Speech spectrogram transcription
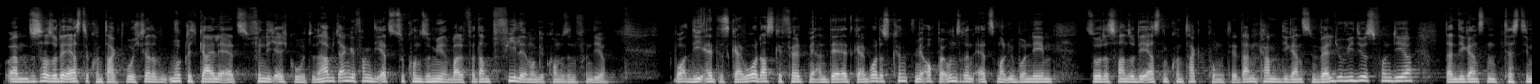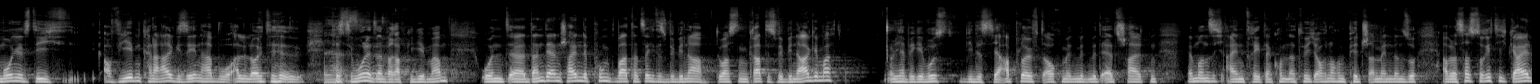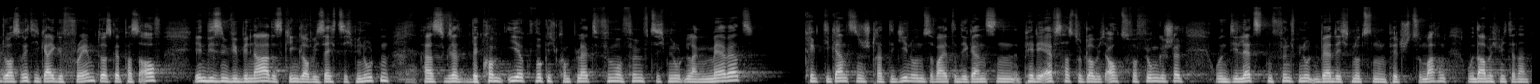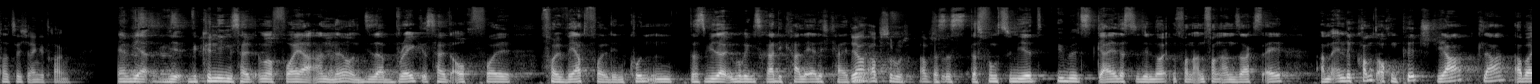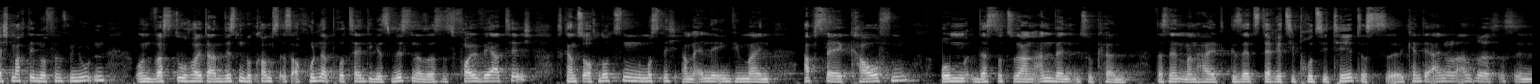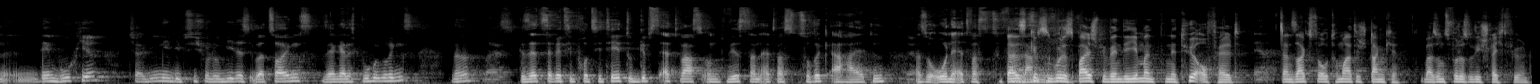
Ähm, Das war so der erste Kontakt, wo ich gesagt habe, wirklich geile Ads, finde ich echt gut. Und dann habe ich angefangen, die Ads zu konsumieren, weil verdammt viele immer gekommen sind von dir. Boah, die Ad ist geil, boah, das gefällt mir an der Ad geil, boah, das könnten wir auch bei unseren Ads mal übernehmen. So, das waren so die ersten Kontaktpunkte. Dann kamen die ganzen Value-Videos von dir, dann die ganzen Testimonials, die ich auf jedem Kanal gesehen habe, wo alle Leute Testimonials einfach abgegeben haben. Und äh, dann der entscheidende Punkt war tatsächlich das Webinar. Du hast ein gratis Webinar gemacht. Und ich habe ja gewusst, wie das ja abläuft, auch mit, mit, mit Ads schalten. Wenn man sich einträgt, dann kommt natürlich auch noch ein Pitch am Ende und so. Aber das hast du richtig geil, du hast richtig geil geframed. Du hast gesagt, pass auf, in diesem Webinar, das ging, glaube ich, 60 Minuten, hast du gesagt, bekommt ihr wirklich komplett 55 Minuten lang Mehrwert, kriegt die ganzen Strategien und so weiter, die ganzen PDFs hast du, glaube ich, auch zur Verfügung gestellt. Und die letzten fünf Minuten werde ich nutzen, um einen Pitch zu machen. Und da habe ich mich dann tatsächlich eingetragen. Ja, wir, wir, wir kündigen es halt immer vorher an, ne? Und dieser Break ist halt auch voll, voll wertvoll den Kunden. Das ist wieder übrigens radikale Ehrlichkeit. Ja, ne? absolut, absolut. Das ist, das funktioniert übelst geil, dass du den Leuten von Anfang an sagst, ey, am Ende kommt auch ein Pitch, ja, klar, aber ich mache den nur fünf Minuten und was du heute an Wissen bekommst, ist auch hundertprozentiges Wissen, also das ist vollwertig, das kannst du auch nutzen, du musst nicht am Ende irgendwie mein Upsell kaufen, um das sozusagen anwenden zu können. Das nennt man halt Gesetz der Reziprozität, das äh, kennt der eine oder andere, das ist in, in dem Buch hier, Cialdini, die Psychologie des Überzeugens, sehr geiles Buch übrigens. Ne? Gesetz der Reziprozität, du gibst etwas und wirst dann etwas zurückerhalten, also ohne etwas zu verlangen. Da gibt ein gutes Beispiel, wenn dir jemand eine Tür aufhält, dann sagst du automatisch Danke, weil sonst würdest du dich schlecht fühlen.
